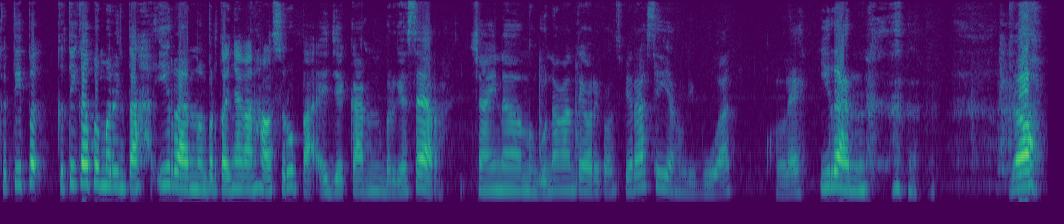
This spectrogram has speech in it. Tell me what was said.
Ketika, ketika pemerintah Iran mempertanyakan hal serupa, ejekan bergeser. China menggunakan teori konspirasi yang dibuat oleh Iran. Doh,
